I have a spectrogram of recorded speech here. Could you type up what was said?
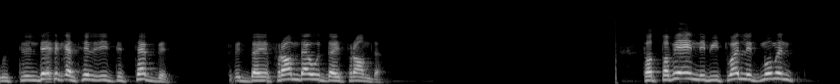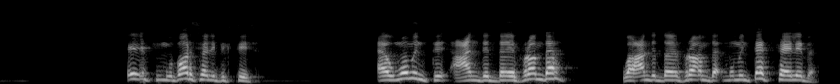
وال cylindrical shell دي بتتثبت في ال diaphragm ده وال diaphragm ده. فالطبيعي إن بيتولد moment اسمه partial fixation أو moment عند ال diaphragm ده وعند ال diaphragm ده moment ات سالبة.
